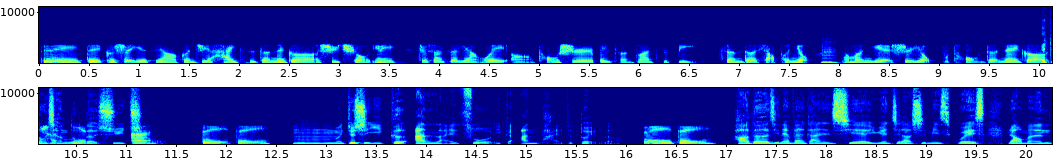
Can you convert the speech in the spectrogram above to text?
对对，可是也是要根据孩子的那个需求，因为就算是两位啊同时被诊断自闭症的小朋友，嗯他们也是有不同的那个不同程度的需求，嗯对对嗯，就是以个案来做一个安排就对了。对对，好的，今天非常感谢语言治疗师 Miss Grace，让我们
